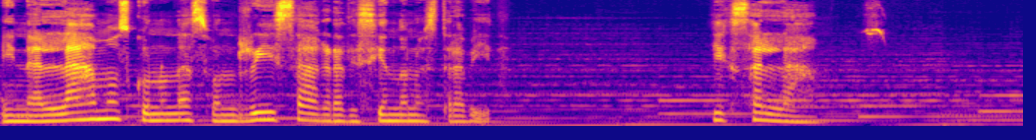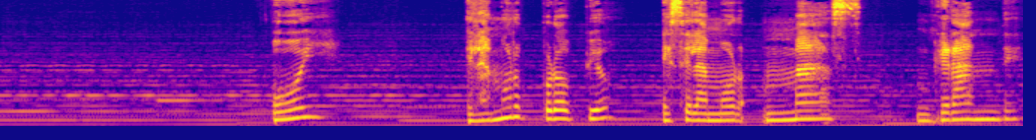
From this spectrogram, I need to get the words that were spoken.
Inhalamos con una sonrisa agradeciendo nuestra vida y exhalamos. Hoy, el amor propio es el amor más grande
